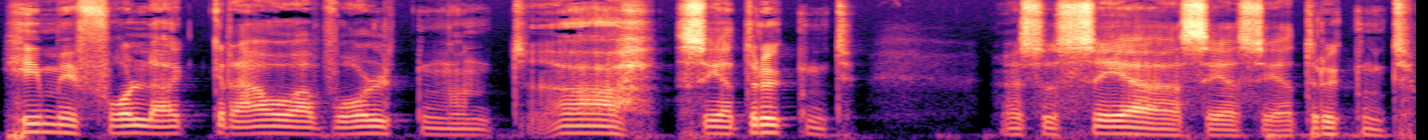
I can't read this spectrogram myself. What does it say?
Himmel voller grauer Wolken und ah, sehr drückend. Also sehr, sehr, sehr drückend.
